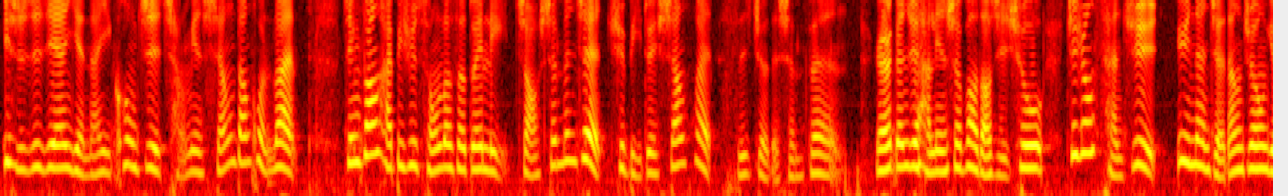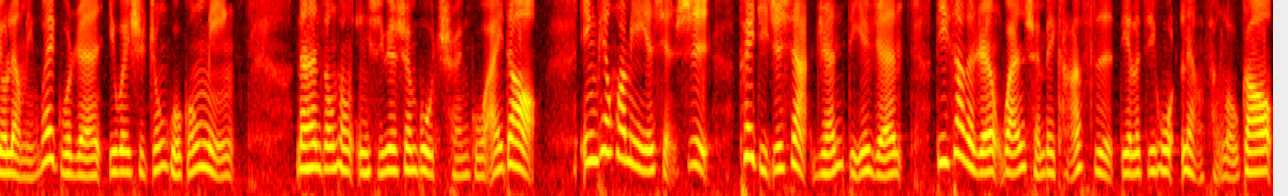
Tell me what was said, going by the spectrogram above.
一时之间也难以控制，场面相当混乱。警方还必须从垃圾堆里找身份证去比对伤患死者的身份。然而，根据韩联社报道指出，这桩惨剧遇难者当中有两名外国人，一位是中国公民。南韩总统尹锡悦宣布全国哀悼。影片画面也显示，推挤之下人叠人，底下的人完全被卡死，叠了几乎两层楼高。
